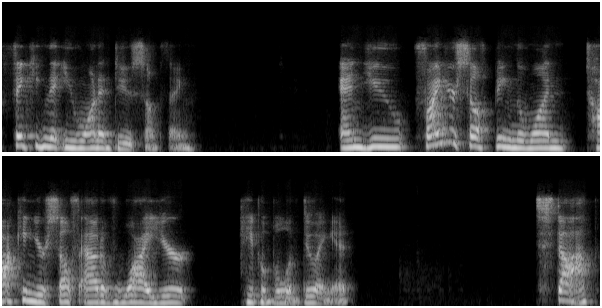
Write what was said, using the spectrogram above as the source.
thinking that you want to do something and you find yourself being the one talking yourself out of why you're capable of doing it stop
